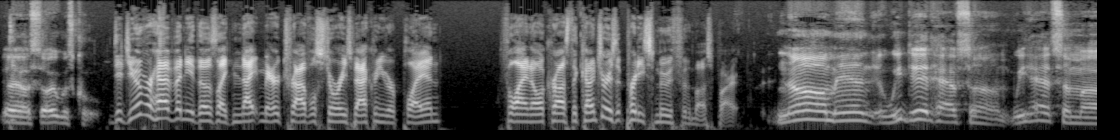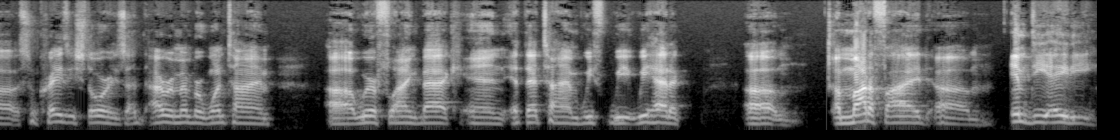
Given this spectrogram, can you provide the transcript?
Yeah, so it was cool. Did you ever have any of those like nightmare travel stories back when you were playing, flying all across the country? Or is it pretty smooth for the most part? No, man, we did have some. We had some uh some crazy stories. I, I remember one time uh we were flying back and at that time we we we had a um a modified um MD-80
